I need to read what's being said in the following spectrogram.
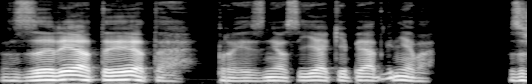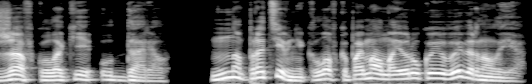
«Зря ты это!» — произнес я, кипя от гнева. Сжав кулаки, ударил. Но противник ловко поймал мою руку и вывернул ее.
